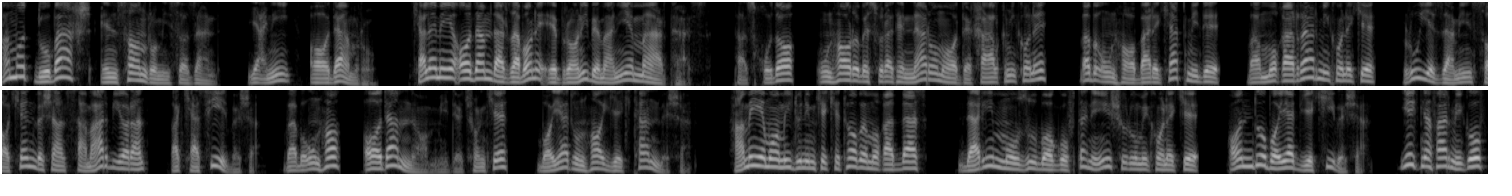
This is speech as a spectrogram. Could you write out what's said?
اما دو بخش انسان رو می‌سازند. یعنی آدم رو. کلمه آدم در زبان عبرانی به معنی مرد هست. پس خدا اونها رو به صورت نر و ماده خلق می‌کنه و به اونها برکت میده و مقرر می‌کنه که روی زمین ساکن بشن، ثمر بیارن و کثیر بشن و به اونها آدم نام میده چون که باید اونها یکتن بشن. همه ما می‌دونیم که کتاب مقدس در این موضوع با گفتن این شروع می‌کنه که آن دو باید یکی بشن. یک نفر می‌گفت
